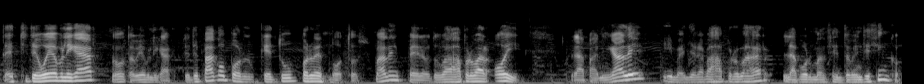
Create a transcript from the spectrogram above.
te, te voy a obligar, no, te voy a obligar, yo te pago porque tú pruebes motos, ¿vale? Pero tú vas a probar hoy la Panigale y mañana vas a probar la Burman 125.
